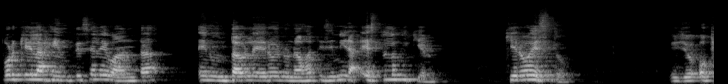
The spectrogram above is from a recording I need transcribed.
porque la gente se levanta en un tablero, en una hoja, y dice, mira, esto es lo que quiero. Quiero esto. Y yo, ok,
